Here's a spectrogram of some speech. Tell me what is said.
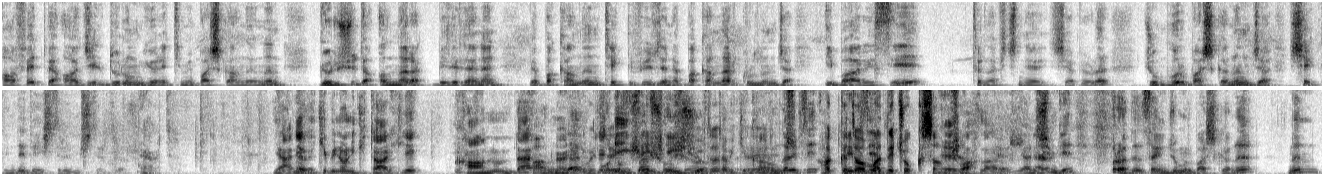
afet ve acil durum yönetimi başkanlığının görüşü de alınarak belirlenen ve bakanlığın teklifi üzerine bakanlar kurulunca ibaresi tırnak içinde şey yapıyorlar. Cumhurbaşkanınca şeklinde değiştirilmiştir diyor. Evet. Yani evet. 2012 tarihli kanunda, kanunda böyle o değişiyor. değişiyor. Tabii ki kanunlar ee, hepsi hakikaten o madde çok kısalmış. Eyvahlar. Evet, yani evet. şimdi burada Sayın Cumhurbaşkanı'nın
